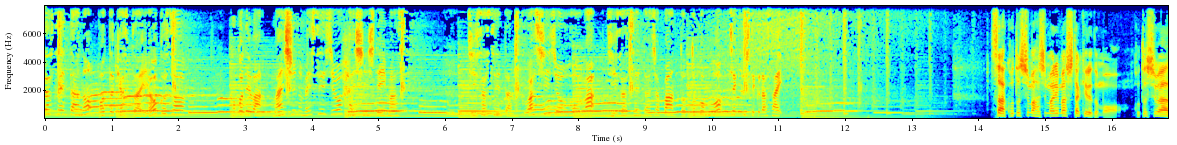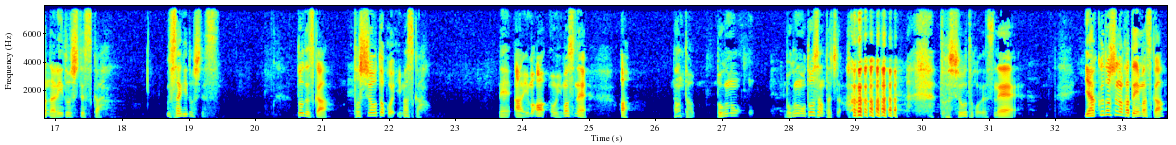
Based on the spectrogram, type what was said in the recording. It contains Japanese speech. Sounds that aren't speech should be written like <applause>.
ザセンターのポッドキャストへようこそ。ここでは毎週のメッセージを配信しています。ジーザスセンターの詳しい情報はジーザスセンタージャパン .com をチェックしてください。さあ今年も始まりましたけれども今年は何年ですか？うさぎ年です。どうですか？年男いますか？ねあ今あいますね。あなんだ僕の僕のお父さんたちだ。<laughs> 年男ですね。厄年の方いますか？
